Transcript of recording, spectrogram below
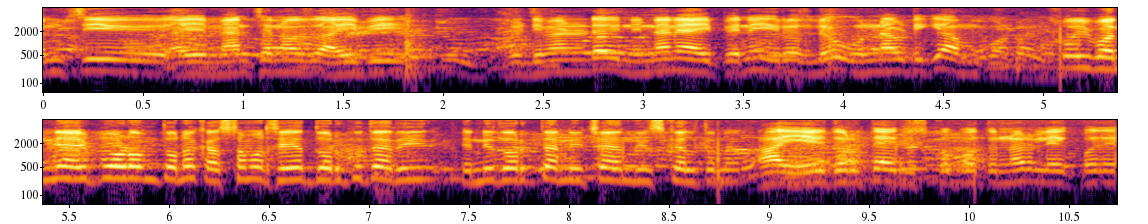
MC I Mansion House IB demand ఉంటే నిన్ననే అయిపోయినాయి ఈ రోజు లేవు ఉన్నటికి అమ్ముకుంటున్నాం సో ఇవన్నీ అయిపోవడంతో కస్టమర్స్ ఏది దొరికితే అది ఎన్ని దొరికితే అన్ని ఇచ్చాయని తీసుకెళ్తున్నారు? ఆ, ఏవి దొరికితే అవి తీసుకుపోతున్నారు లేకపోతే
